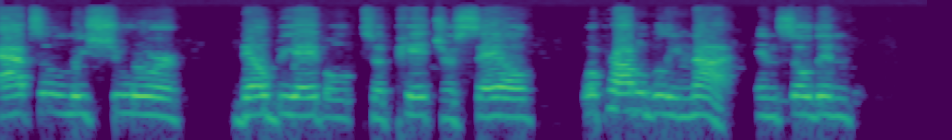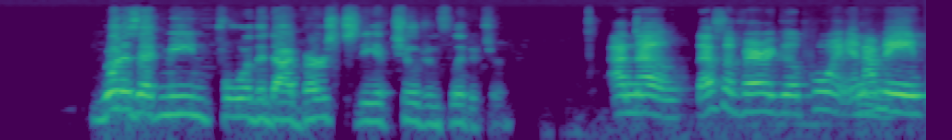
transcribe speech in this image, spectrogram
absolutely sure they'll be able to pitch or sell? Well, probably not. And so then what does that mean for the diversity of children's literature? I know that's a very good point. and I mean,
